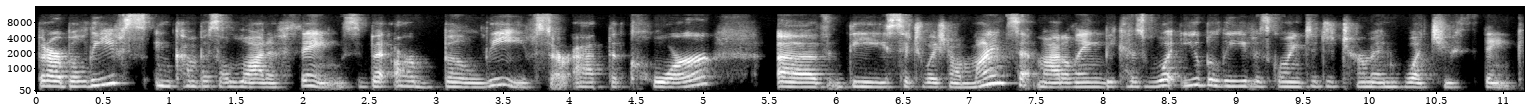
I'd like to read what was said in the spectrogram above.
but our beliefs encompass a lot of things, but our beliefs are at the core of the situational mindset modeling because what you believe is going to determine what you think.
